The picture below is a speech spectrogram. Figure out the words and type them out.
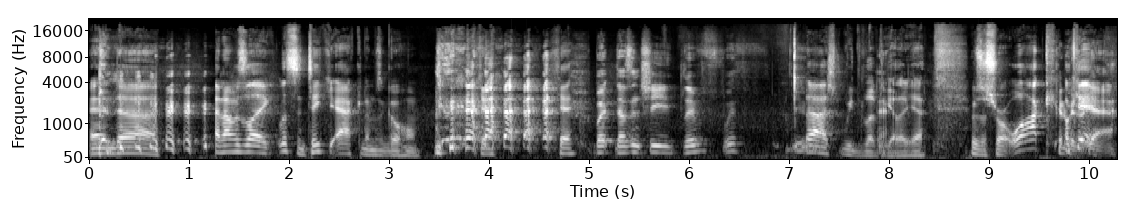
and uh, and I was like, listen, take your acronyms and go home. Okay, okay. But doesn't she live with you? Ah, we lived together. Yeah, it was a short walk. Could've been- okay, yeah.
